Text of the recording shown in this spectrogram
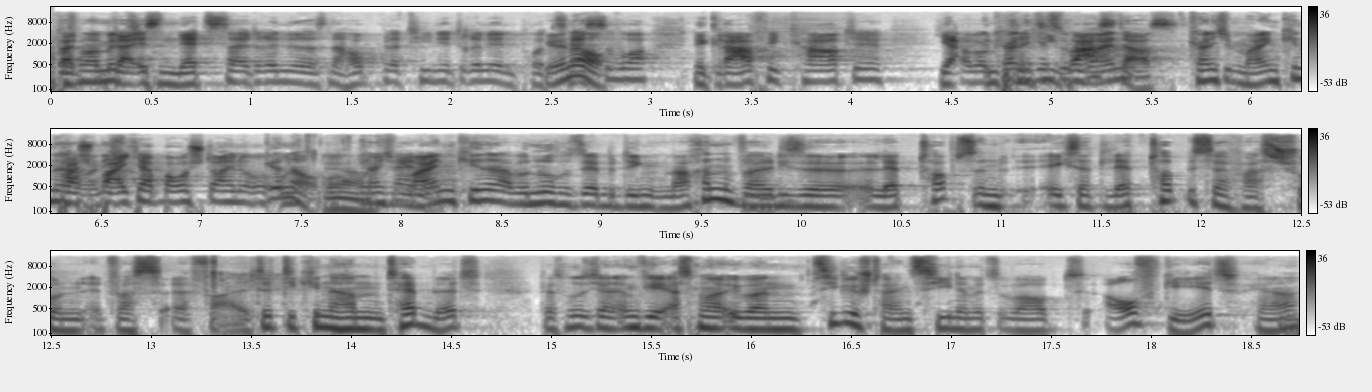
das da, da ist ein Netzteil drin, da ist eine Hauptplatine drin, ein Prozessor, eine Grafikkarte. Ja, aber im kann ich, Prinzip meinen, das. kann ich mit meinen Ein Kindern paar aber nicht- Speicherbausteine Genau, und, kann und ich mit fertig. meinen Kindern aber nur sehr bedingt machen, weil diese Laptops, und ehrlich gesagt, Laptop ist ja fast schon etwas äh, veraltet. Die Kinder haben ein Tablet, das muss ich dann irgendwie erstmal über einen Ziegelstein ziehen, damit es überhaupt aufgeht. Ja.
